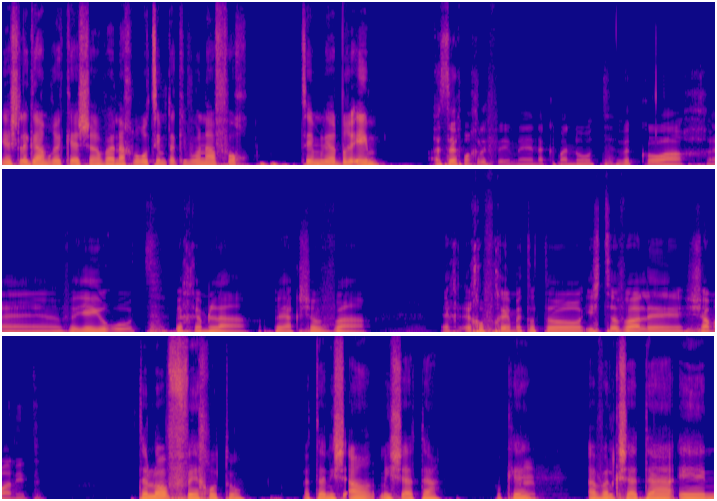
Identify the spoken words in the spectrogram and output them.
יש לגמרי קשר, ואנחנו רוצים את הכיוון ההפוך. רוצים להיות בריאים. אז איך מחליפים אה, נקמנות וכוח אה, ויהירות בחמלה, בהקשבה? איך, איך הופכים את אותו איש צבא לשמאנית? אתה לא הופך אותו, אתה נשאר מי שאתה, אוקיי? Okay? אוקיי. Okay. אבל כשאתה, אה,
